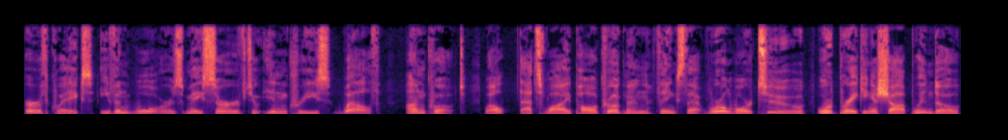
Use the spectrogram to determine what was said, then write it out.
earthquakes, even wars may serve to increase wealth, unquote. Well, that's why Paul Krugman thinks that World War II, or breaking a shop window,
